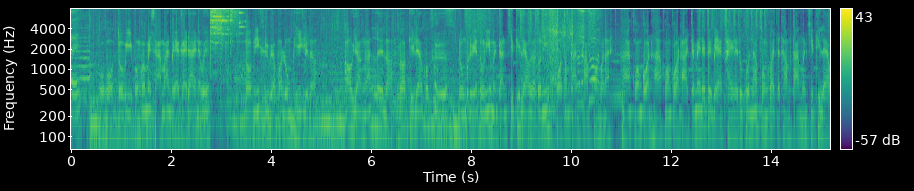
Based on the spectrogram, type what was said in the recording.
เลย โอ้โห ตัววีผมก็ไม่สามารถแบกใครได้นะเว้ย รอบนี้คือแบบว่าลงพีคเลยเหรอ เอาอย่างนั้นเลยเหรอ รอบที่แล้วก็คือลงบริเวณตรงนี้เหมือนกันคลิปที่แล้ว เดี๋ยวตอนนี้ขอทำการฟาร์มของก่อนนะ หาของก่อนหาของก่อนอาจจะไม่ได้ไปแบกใครเลยทุกคนนะ ผมก็อาจจะทำตามเหมือนคลิปที่แล้ว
